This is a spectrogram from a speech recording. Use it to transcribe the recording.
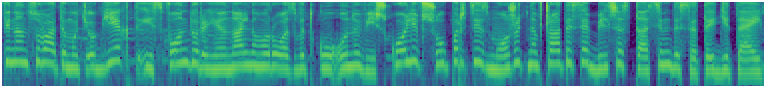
Фінансуватимуть об'єкт із фонду регіонального розвитку. У новій школі в Шупарці зможуть навчатися більше 170 дітей.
